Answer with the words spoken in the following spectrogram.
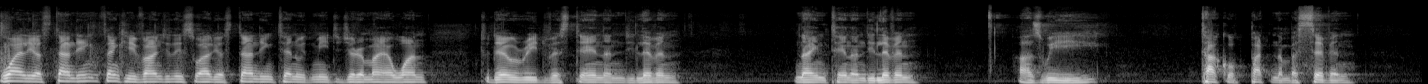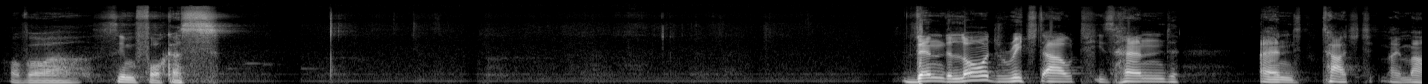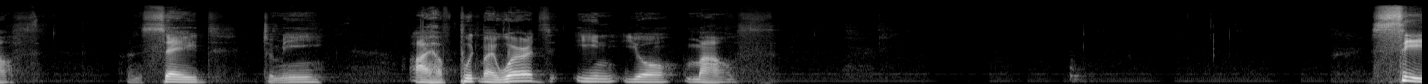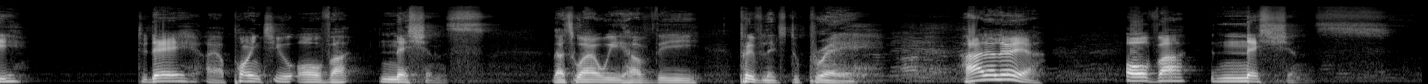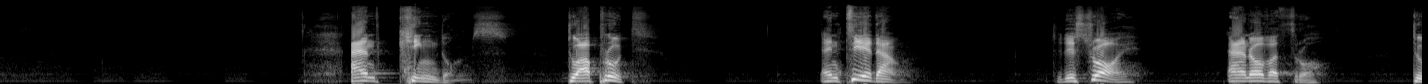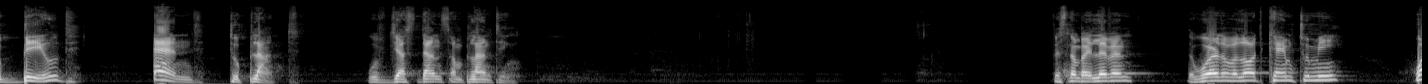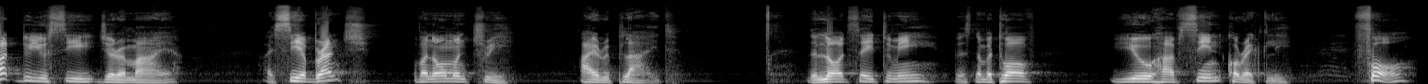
While you're standing, thank you, evangelist. While you're standing, turn with me to Jeremiah 1. Today we read verse 10 and 11, 9, 10, and 11 as we tackle part number 7 of our theme focus. Then the Lord reached out his hand and touched my mouth and said to me, I have put my words in your mouth. See, today I appoint you over nations. That's why we have the privilege to pray. Amen. Hallelujah. Over nations. And kingdoms to uproot and tear down, to destroy and overthrow, to build and to plant. We've just done some planting. Verse number 11 The word of the Lord came to me. What do you see, Jeremiah? I see a branch of an almond tree? I replied. The Lord said to me, verse number 12, You have seen correctly, for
